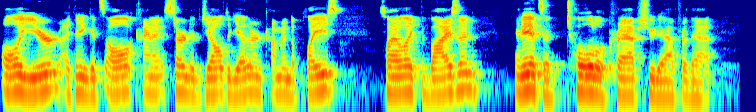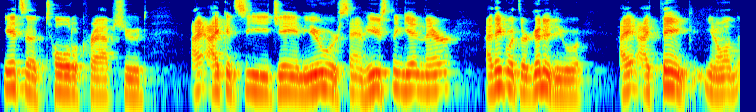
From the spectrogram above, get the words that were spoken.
all year. I think it's all kind of starting to gel together and come into place. So I like the Bison and it's a total crapshoot after that. It's a total crapshoot. I, I could see JMU or Sam Houston getting there. I think what they're going to do, I, I think, you know,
